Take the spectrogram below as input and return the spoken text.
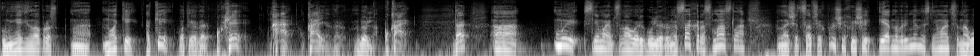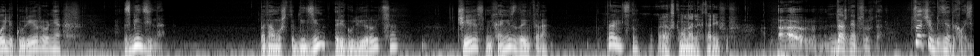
У меня один вопрос. А, ну, окей, окей. Вот я говорю, окей, окей, окей, я говорю, Бевлина, окей. Да? А, мы снимаем ценовое регулирование сахара с масла, значит, со всех прочих вещей, и одновременно снимаем ценовое регулирование с бензина. Потому что бензин регулируется через механизм демпфера правительством. А с коммунальных тарифов? А, даже не обсуждаю. Зачем бензина хватит?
